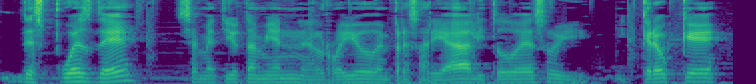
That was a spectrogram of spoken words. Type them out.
después de se metió también en el rollo empresarial y todo eso. y creo que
